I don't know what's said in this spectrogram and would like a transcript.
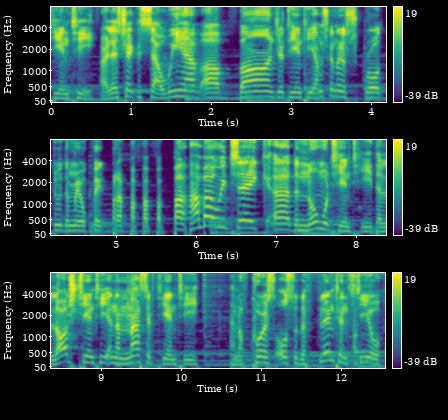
TNT. All right, let's check this out. We have a bunch of TNT. I'm just gonna scroll through them real quick. How about we take uh, the normal TNT, the large TNT, and the massive TNT, and of course also the flint and steel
